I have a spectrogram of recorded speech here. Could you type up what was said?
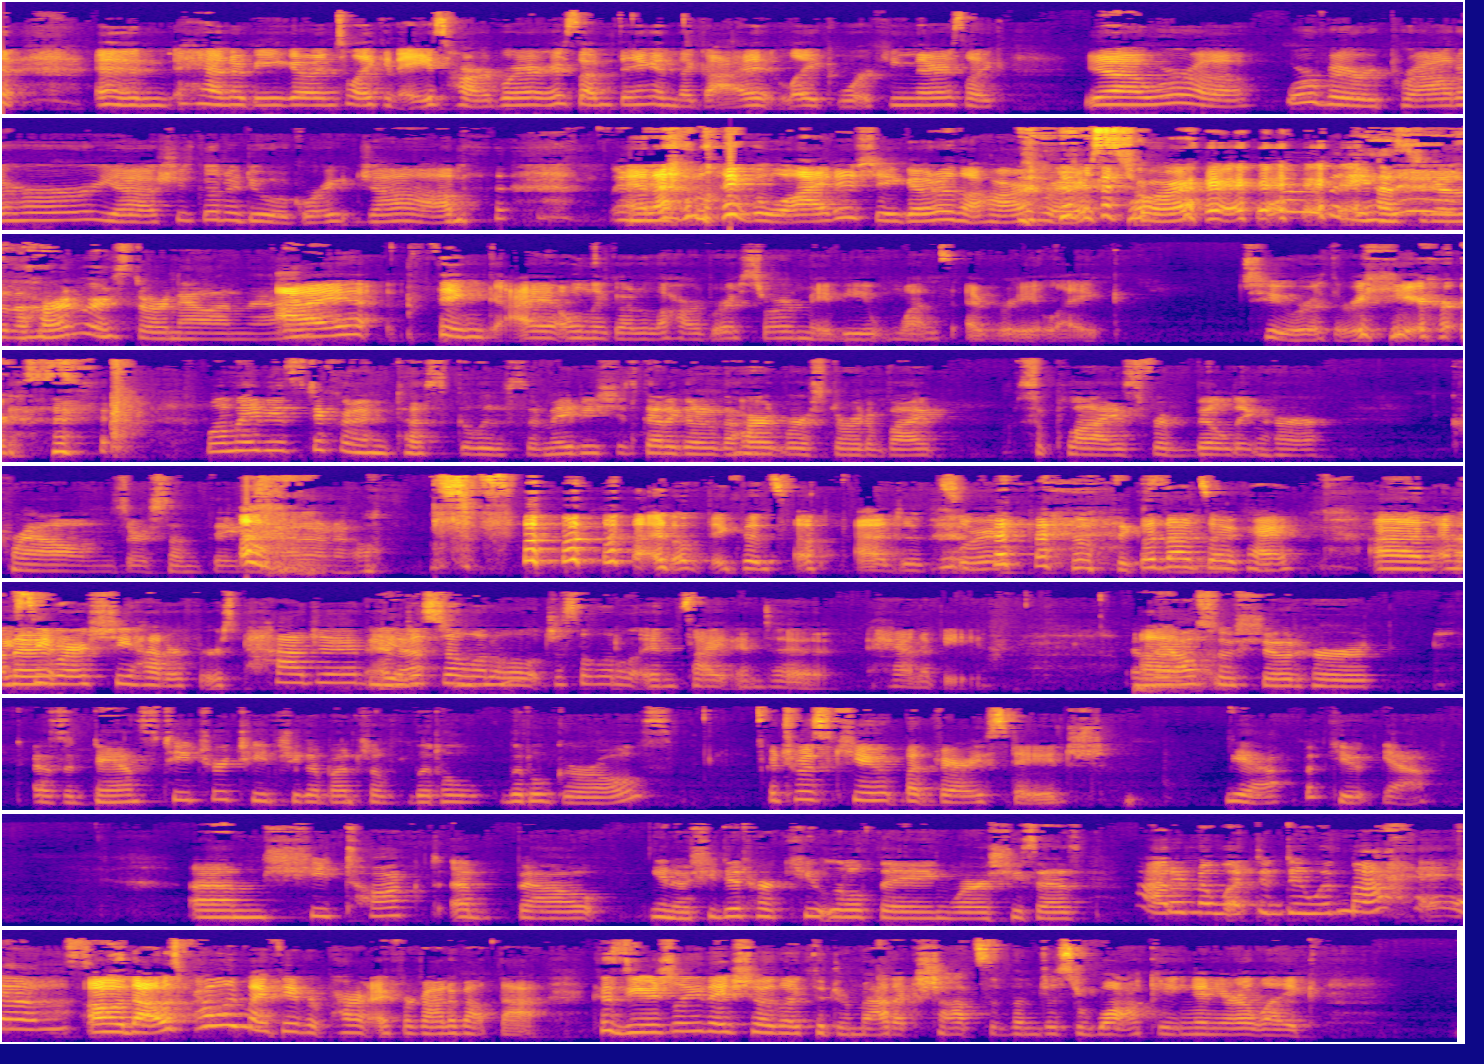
and Hannah B go into like an Ace Hardware or something, and the guy like working there is like, "Yeah, we're uh we're very proud of her. Yeah, she's gonna do a great job." And I'm like, "Why does she go to the hardware store?" Everybody has to go to the hardware store now and then. I think I only go to the hardware store maybe once every like two or three years. well, maybe it's different in Tuscaloosa. Maybe she's got to go to the hardware store to buy supplies for building her crowns or something. I don't know. I don't think that's how pageants work. I don't think but that's okay. Um, and we see where she had her first pageant, and Yeah. just a Mhm. little, just a little insight into Hannah B. And they um, also showed her as a dance teacher teaching a bunch of little little girls. which was cute but very staged. Yeah, but cute. Yeah. Um, she talked about you know she did her cute little thing where she says, "I don't know what to do with my hands." Oh, that was probably my favorite part. I forgot about that because usually they show like the dramatic shots of them just walking, and you're like,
